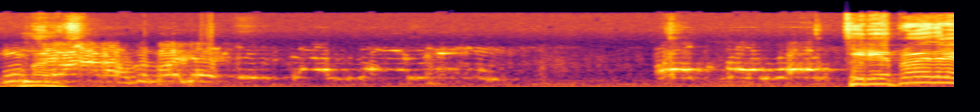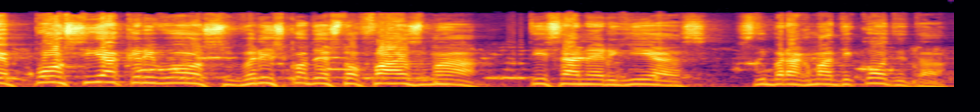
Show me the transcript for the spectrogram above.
Είναι η Μάλιστα. ώρα να δούμε όλοι. Κύριε Πρόεδρε, πόσοι ακριβώς βρίσκονται στο φάσμα της ανεργίας στην πραγματικότητα;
